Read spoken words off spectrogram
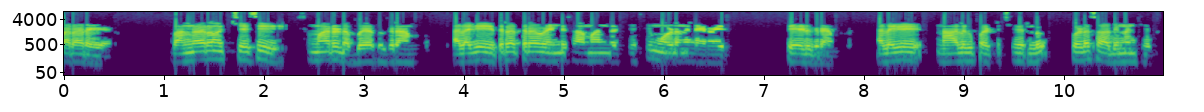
పరారయ్యారు. బంగారం వచ్చేసి సుమారు డెబ్బై ఒక గ్రాములు అలాగే ఇతరత్ర వెండి సామాన్లు వచ్చేసి మూడు వందల ఇరవై ఏడు గ్రాములు. అలాగే నాలుగు పట్టు చీరలు కూడా స్వాధీనం చేసుకున్నారు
